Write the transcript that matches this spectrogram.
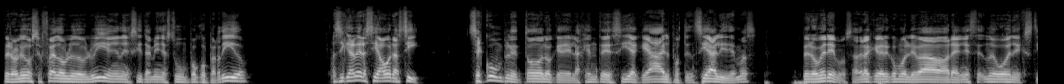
pero luego se fue a WWE, en NXT también estuvo un poco perdido. Así que a ver si ahora sí se cumple todo lo que la gente decía que, ah, el potencial y demás. Pero veremos, habrá que ver cómo le va ahora en este nuevo NXT,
